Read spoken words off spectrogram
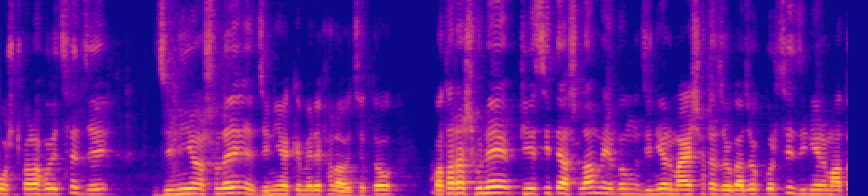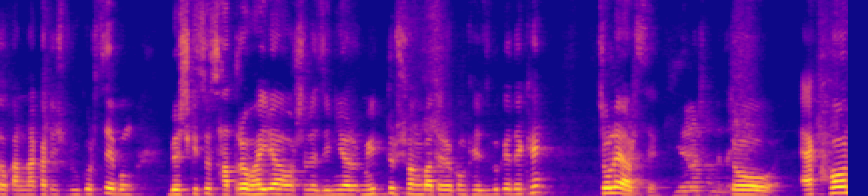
পোস্ট করা হয়েছে যে জিনিয়া আসলে জিনিয়াকে মেরে ফেলা হয়েছে। তো কথাটা শুনে টিএসসিতে আসলাম এবং জিনিয়ার মায়ের সাথে যোগাযোগ করছি জিনিয়ার মা তো কান্নাকাটি শুরু করছে এবং বেশ কিছু ছাত্র ভাইরা আসলে জিনিয়ার মৃত্যুর সংবাদ এরকম ফেসবুকে দেখে চলে আসছে। তো এখন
